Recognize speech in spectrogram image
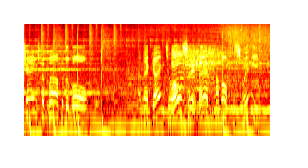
changed the path of the ball. And they're going to Olsson. It have come off the Swede.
